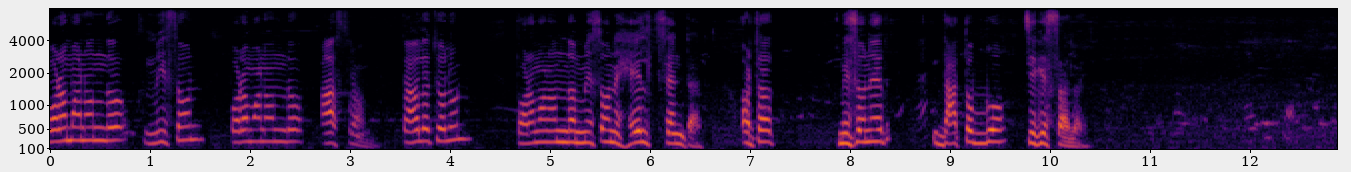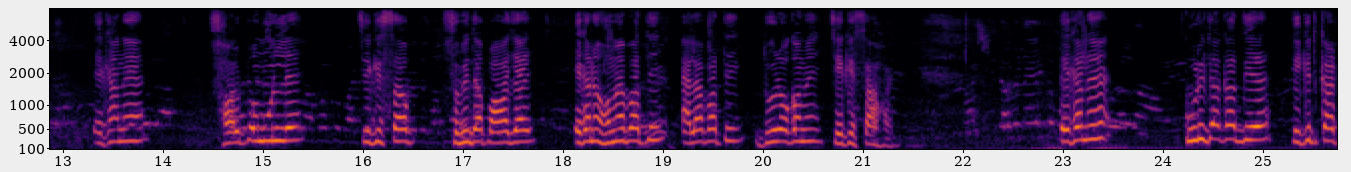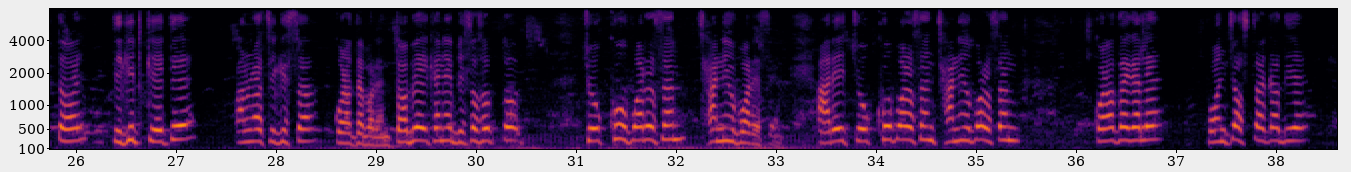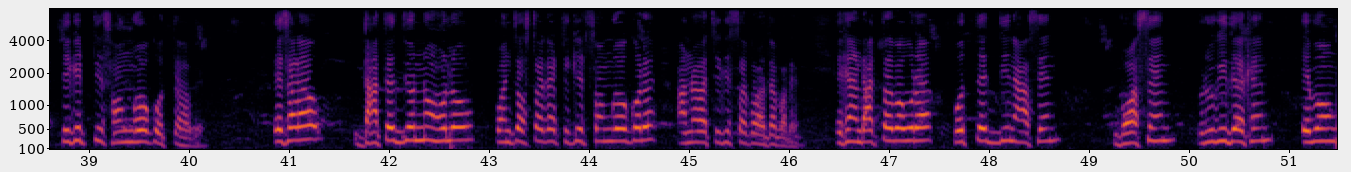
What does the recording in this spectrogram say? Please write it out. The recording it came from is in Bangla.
পরমানন্দ মিশন, পরমানন্দ আশ্রম। তাহলে চলুন, পরমানন্দ মিশন হেলথ সেন্টার, অর্থাৎ মিশনের দাতব্য চিকিৎসালয়। এখানে স্বল্প মূল্যে চিকিৎসা সুবিধা পাওয়া যায়। এখানে হোমিওপ্যাথি, অ্যালোপ্যাথি দু রকমের চিকিৎসা হয়। এখানে কুড়ি টাকা দিয়ে টিকিট কাটতে হয়। টিকিট কেটে আপনারা চিকিৎসা করাতে পারেন। তবে এখানে বিশেষত্ব, চক্ষু অপারেশন, ছানি অপারেশন। আর এই চক্ষু অপারেশন, ছানি অপারেশন করাতে গেলে পঞ্চাশ টাকা দিয়ে টিকিটটি সংগ্রহ করতে হবে। এছাড়াও দাঁতের জন্য হলেও পঞ্চাশ টাকা টিকিট সংগ্রহ করে আপনারা চিকিৎসা করাতে পারেন। এখানে ডাক্তারবাবুরা প্রত্যেক দিন আসেন, বসেন, রুগী দেখেন এবং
